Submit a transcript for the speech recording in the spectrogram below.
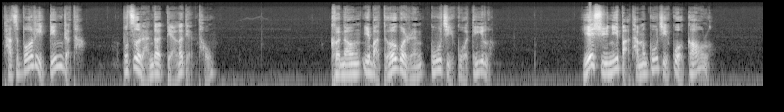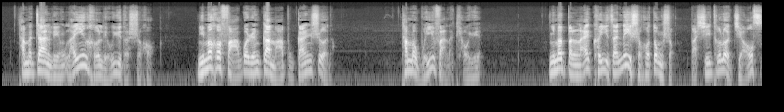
塔斯波利盯着他，不自然的点了点头。可能你把德国人估计过低了。也许你把他们估计过高了。他们占领莱茵河流域的时候，你们和法国人干嘛不干涉呢？他们违反了条约。你们本来可以在那时候动手把希特勒绞死，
